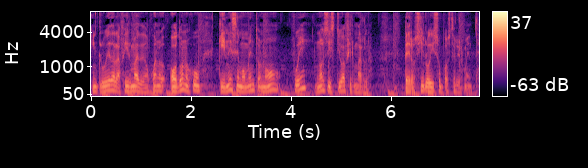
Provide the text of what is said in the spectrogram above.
incluida la firma de don Juan O'Donoghue, que en ese momento no fue, no asistió a firmarla, pero sí lo hizo posteriormente.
